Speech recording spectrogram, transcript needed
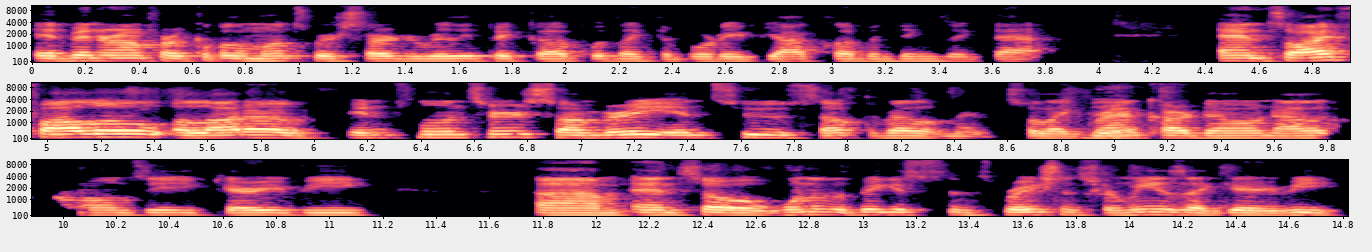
it had been around for a couple of months where it started to really pick up with like the Bored Ape Yacht Club and things like that. And so I follow a lot of influencers. So I'm very into self development. So like Grant Cardone, Alex Ronzi, Gary Vee. Um, and so one of the biggest inspirations for me is like Gary Vee.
